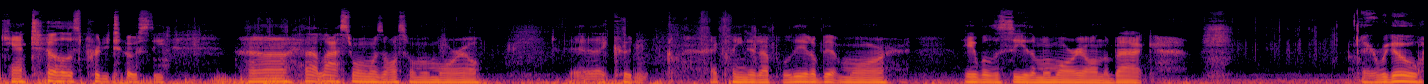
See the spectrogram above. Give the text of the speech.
Can't tell, it's pretty toasty. Uh, that last one was also a memorial. I couldn't, I cleaned it up a little bit more. Able to see the memorial on the back. There we go.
